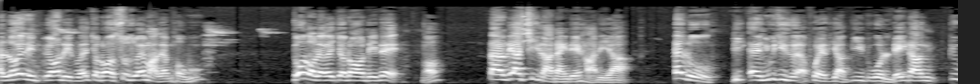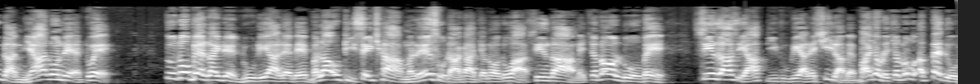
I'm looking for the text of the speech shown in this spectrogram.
အလွဲတွေပြောနေတယ်လည်းကျွန်တော်ဆွဆွဲမှလည်းမဟုတ်ဘူးတို့တော့လည်းကျွန်တော်အနေနဲ့နော်တန်တရားရှိလာနိုင်တဲ့ဟာတွေကအဲ့လိုဒီ NUG ဆိုတဲ့အဖွဲ့အစည်းကပြည်သူကိုလိန်တာပြုတာများလွန်းတဲ့အတွက်သူတို့ပဲလိုက်တဲ့လူတွေကလည်းပဲဘလောက်အထိစိတ်ချမလဲဆိုတာကကျွန်တော်တို့ကစဉ်းစားရမယ်ကျွန်တော်လိုပဲစဉ်းစားစရာပြည်သူတွေကလည်းရှိလာပဲဘာကြောင့်လဲကျွန်တော်တို့အသက်ကို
